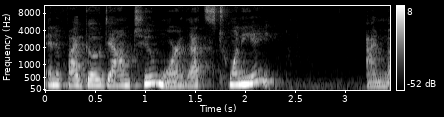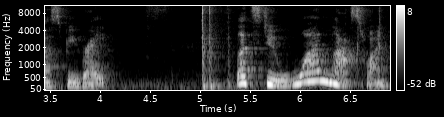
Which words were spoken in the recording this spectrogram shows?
And if I go down two more, that's 28. I must be right. Let's do one last one,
